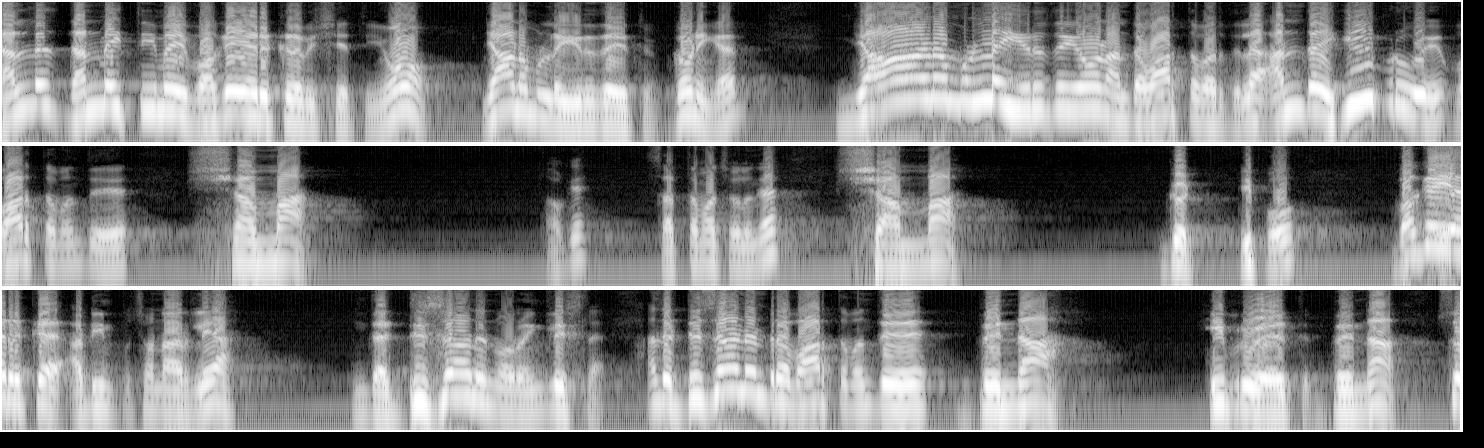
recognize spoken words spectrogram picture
நல்ல நன்மை தீமை வகை இருக்கிற விஷயத்தையும் ஞானமுள்ள இருதயத்தையும். கவனிங்க. ஞானமுள்ள இருதயம் அந்த வார்த்தை வருதுல அந்த ஹீப்ரு வார்த்தை வந்து ஷமா ஓகே சத்தமா சொல்லுங்க. ஷம்மா. குட் இப்போ வகையறுக்க அப்படின்னு சொன்னார் இல்லையா? இந்த டிசைன் வரும் இங்கிலீஷ்ல. அந்த டிசைன் என்ற வார்த்தை வந்து பெனா ஹீப்ரு எழுத்து பெனா சோ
